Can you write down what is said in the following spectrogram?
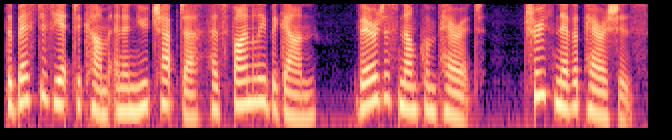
The best is yet to come and a new chapter has finally begun. Veritas numquam perit. Truth never perishes.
